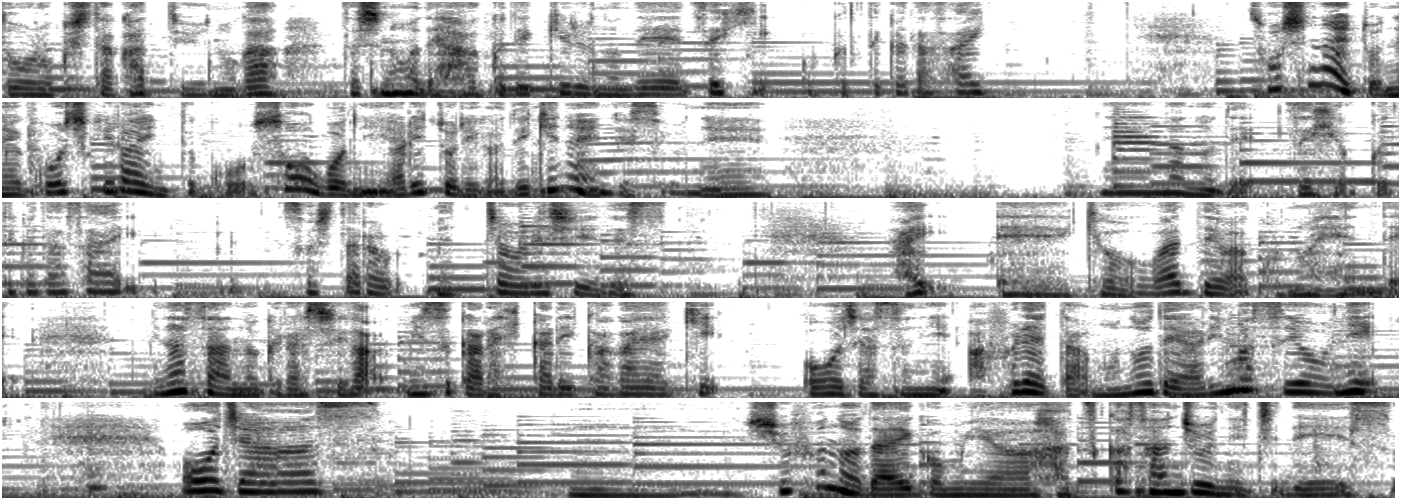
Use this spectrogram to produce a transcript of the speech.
登録したかっていうのが私の方で把握できるのでぜひ送ってください。そうしないとね公式 LINE ってこう相互にやり取りができないんですよね。ねなのでぜひ送ってください。そしたらめっちゃ嬉しいです。はい、えー、今日はではこの辺で。皆さんの暮らしが自ら光り輝きオージャスにあふれたものでありますように。オージャス。うん主婦の醍醐味は20日30日です。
